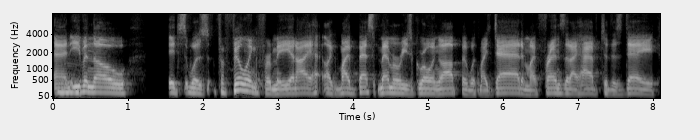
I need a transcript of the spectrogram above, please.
And mm even though it was fulfilling for me, and I like my best memories growing up and with my dad and my friends that I have to this day.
